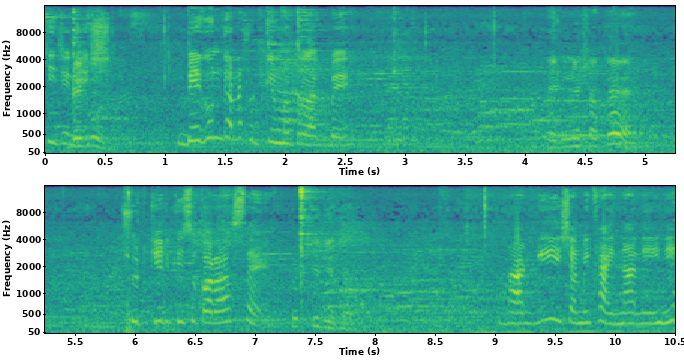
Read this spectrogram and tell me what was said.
কি জিনিস? বেগুন। বেগুন কেন শুটকির মতো লাগবে? বেগুনের সাথে শুটকির কিছু করা আছে? শুটকি দিতে। ভাগ্যিস আমি খাই না নেই নি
